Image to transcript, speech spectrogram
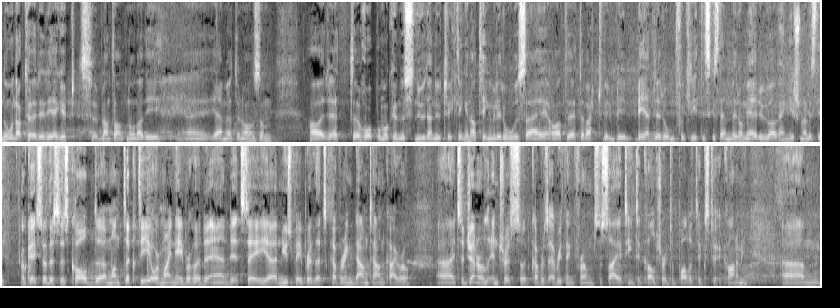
noen aktører i Egypt, bl.a. noen av de eh, jeg møter nå, som har et håp om å kunne snu den utviklingen, at ting vil roe seg og at det etter hvert vil bli bedre rom for kritiske stemmer og mer uavhengig journalistikk. Okay, so this is called uh, Montukti, or My Neighborhood, and it's a uh, newspaper that's covering downtown Cairo. Uh, it's a general interest, so it covers everything from society to culture to politics to economy. Um,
